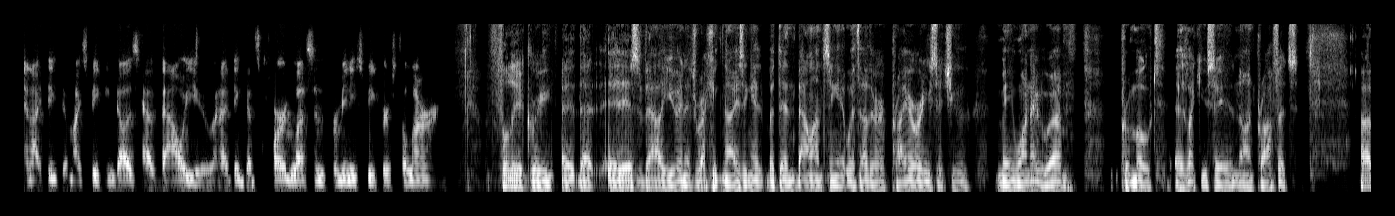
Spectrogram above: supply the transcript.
and I think that my speaking does have value. And I think that's a hard lesson for many speakers to learn. Fully agree uh, that it is value and it's recognizing it, but then balancing it with other priorities that you may want to um, promote, as like you say, in nonprofits. Uh,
